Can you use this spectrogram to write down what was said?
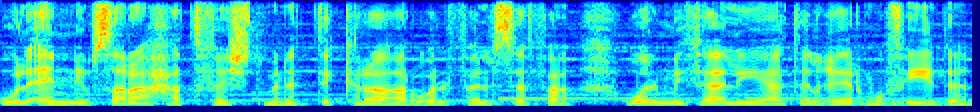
ولأني بصراحة طفشت من التكرار والفلسفة والمثاليات الغير مفيدة.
